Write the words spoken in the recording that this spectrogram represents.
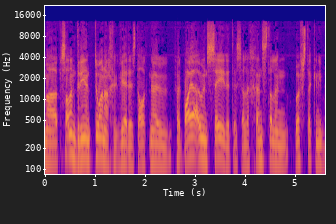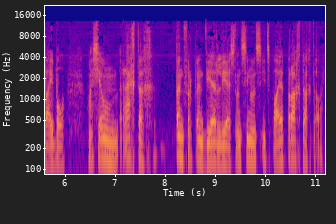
Maar Psalm 23, ek weet dis dalk nou wat baie ouens sê dit is hulle gunsteling hoofstuk in die Bybel, maar as jy hom regtig punt vir punt deurlees, dan sien ons iets baie pragtig daar.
